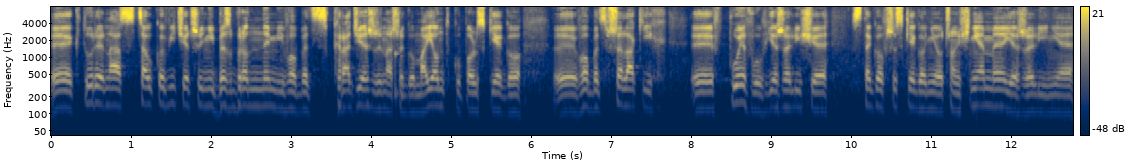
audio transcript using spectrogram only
y, który nas całkowicie czyni bezbronnymi wobec kradzieży naszego majątku polskiego, wobec wszelakich wpływów, jeżeli się z tego wszystkiego nie ocząśniemy, jeżeli nie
